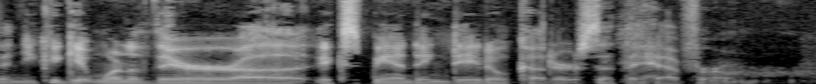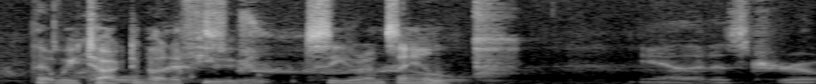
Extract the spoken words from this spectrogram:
Then you could get one of their uh, expanding dado cutters that they have for them that we talked Oh, about a that's few. true. See what I'm saying? yeah, that is true.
